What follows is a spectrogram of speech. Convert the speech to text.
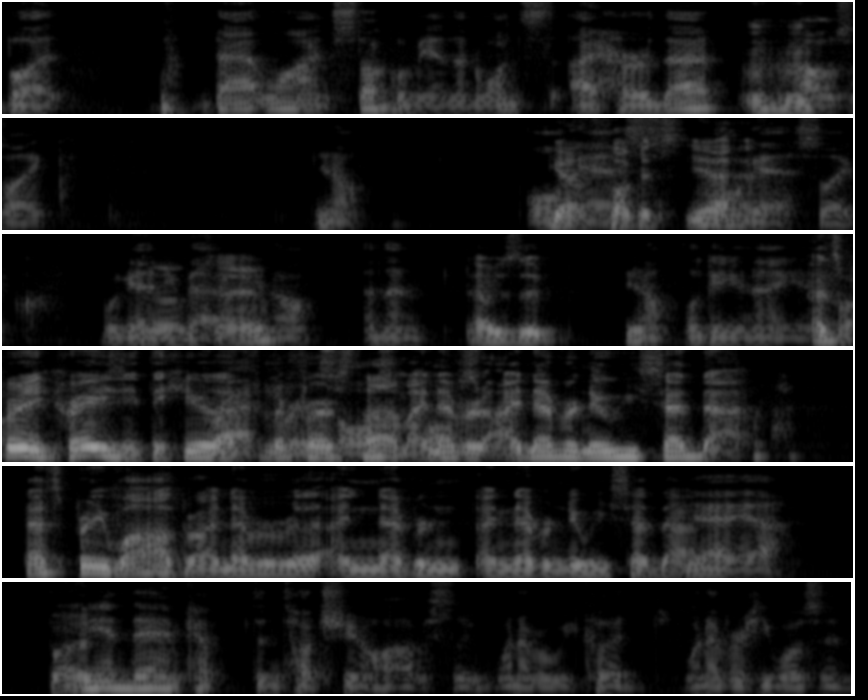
but that line stuck with me. And then once I heard that, hmm I was like, you know, all gotta gas, fucking- yeah. all gas. Like we're getting know you what I'm back, you know. And then That was it. You know, look at you now. That's pretty crazy to hear that for the first time. I never, I never knew he said that. That's pretty wild, bro. I never really, I never, I never knew he said that. Yeah, yeah. But Me and Dan kept in touch. You know, obviously, whenever we could, whenever he wasn't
